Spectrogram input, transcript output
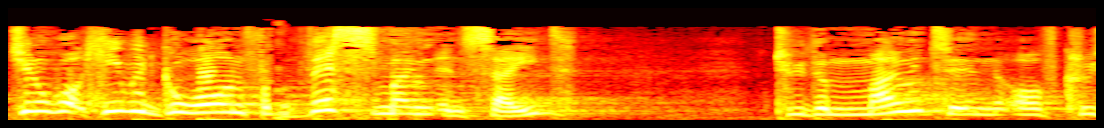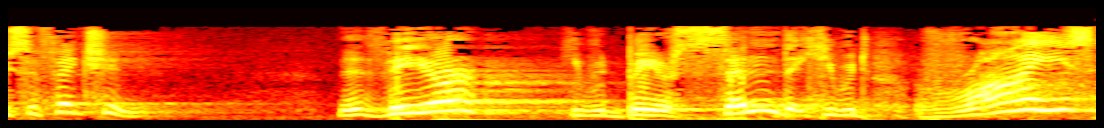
Do you know what? He would go on from this mountainside to the mountain of crucifixion. That there he would bear sin, that he would rise,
